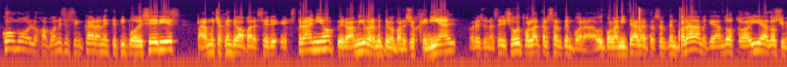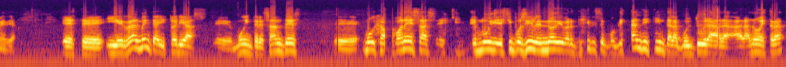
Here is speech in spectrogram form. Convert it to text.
cómo los japoneses encaran este tipo de series. Para mucha gente va a parecer extraño, pero a mí realmente me pareció genial. Parece una serie. Yo voy por la tercera temporada. Voy por la mitad de la tercera temporada. Me quedan dos todavía, dos y media. Este, y realmente hay historias eh, muy interesantes, eh, muy japonesas. Es, es muy, es imposible no divertirse porque es tan distinta la cultura a la, nuestra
